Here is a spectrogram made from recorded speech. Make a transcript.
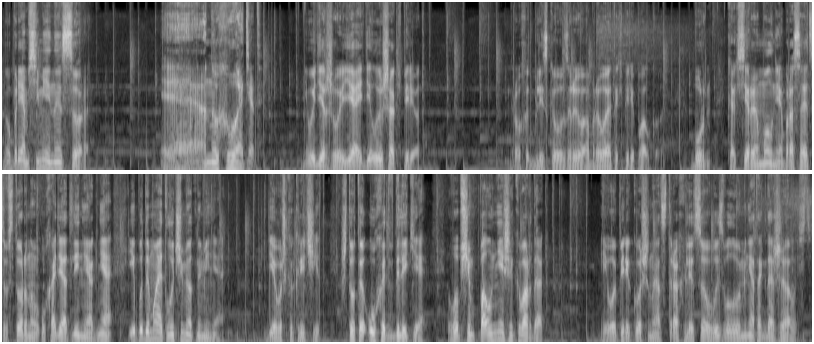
Ну прям семейная ссора. «Э, ну хватит!» Не выдерживаю я и делаю шаг вперед. Грохот близкого взрыва обрывает их перепалку. Бурн, как серая молния, бросается в сторону, уходя от линии огня, и поднимает лучемет на меня. Девушка кричит, что-то ухает вдалеке. В общем, полнейший кавардак. Его перекошенное от страха лицо вызвало у меня тогда жалость.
